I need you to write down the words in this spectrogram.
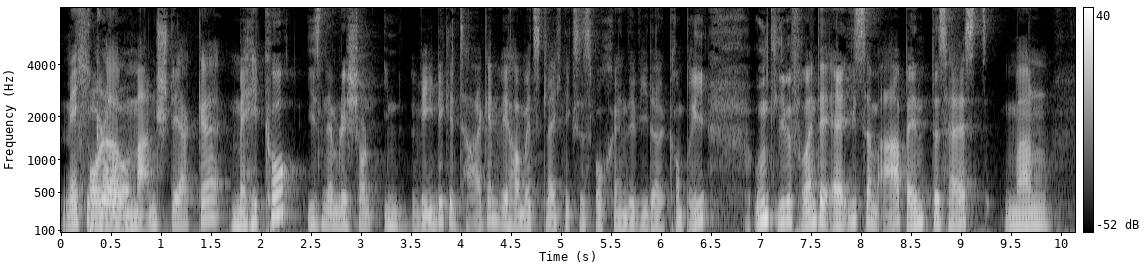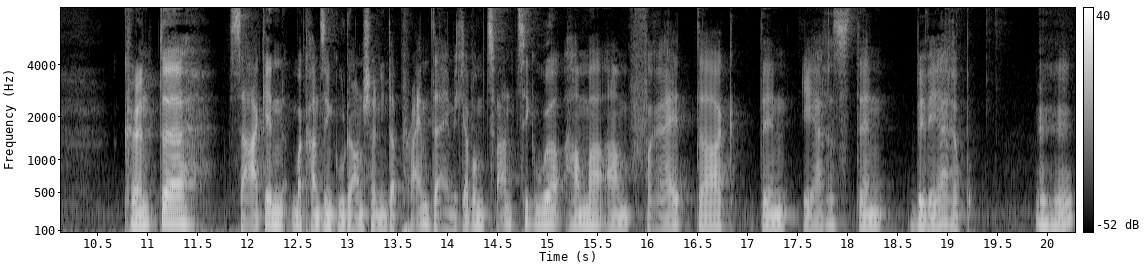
Mexiko. voller Mannstärke. Mexiko ist nämlich schon in wenigen Tagen. Wir haben jetzt gleich nächstes Wochenende wieder Grand Prix. Und liebe Freunde, er ist am Abend. Das heißt, man könnte sagen, man kann es ihn gut anschauen in der Primetime. Ich glaube, um 20 Uhr haben wir am Freitag den ersten Bewerb. Mhm.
